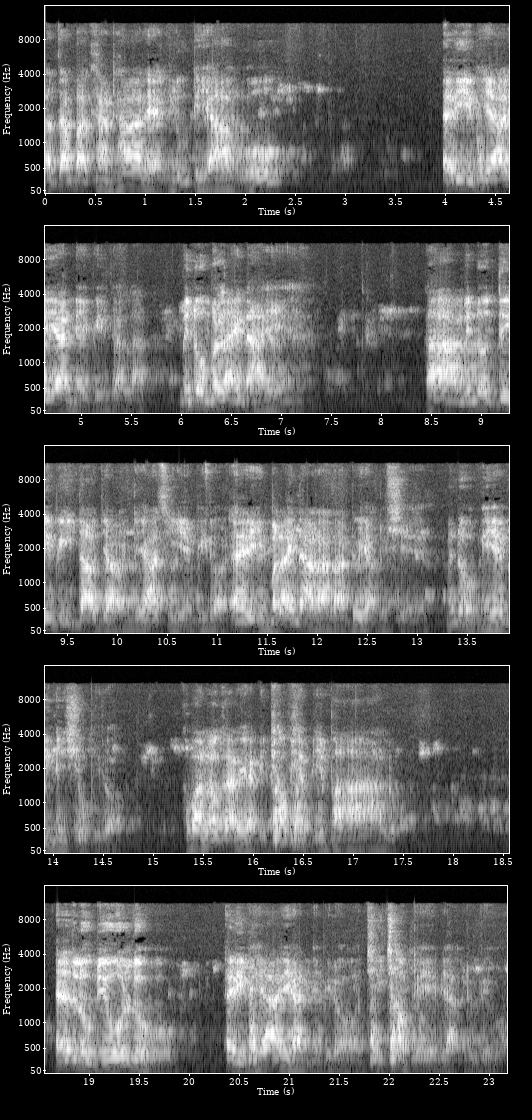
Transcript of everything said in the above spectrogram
အတ္တပတ်ခံထားတဲ့လူတရားကိုအဲ့ဒီဘုရားတွေကနေပြီးကြလားမင်းတို့မလိုက်နိုင်ရင်ဒါမင်းတို့သိပြီးတောက်ကြတော့တရားစီရင်ပြီးတော့အဲ့ဒီမလိုက်တာတာတွေ့ရလို့ရှိရင်မင်းတို့ငရဲမိနဲ့ရှုပ်ပြီးတော့ကမ္ဘာလောကတွေကနေဖြောက်ဖြက်ပြပါလို့အဲ့ဒီလိုမျိုးလို့ အဲ့ဒီဘုရားတွေကနေပြီးတော့ချိန်ချောက်တယ်ဗျလူတွေကို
